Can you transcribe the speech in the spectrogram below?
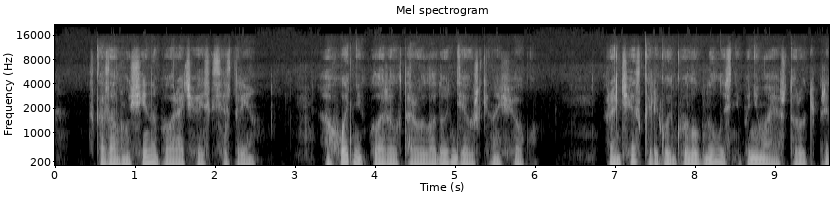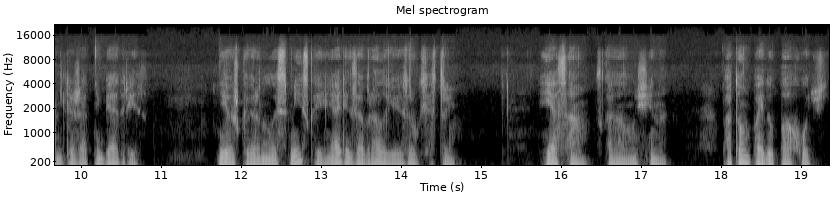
— сказал мужчина, поворачиваясь к сестре. Охотник положил вторую ладонь девушке на щеку. Франческа легонько улыбнулась, не понимая, что руки принадлежат не Беатрис. Девушка вернулась с миской, и Алик забрал ее из рук сестры. «Я сам», — сказал мужчина. «Потом пойду поохочусь».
